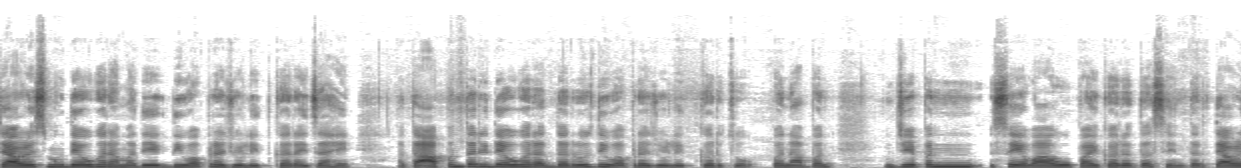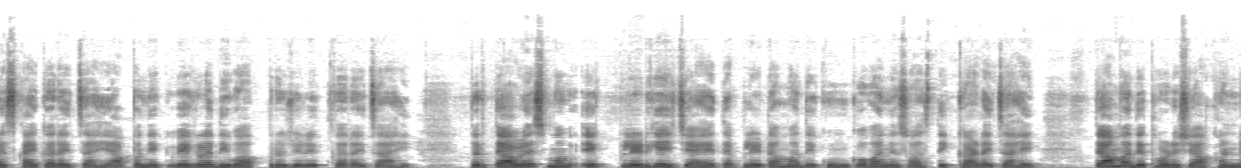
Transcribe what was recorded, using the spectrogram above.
त्यावेळेस मग देवघरामध्ये एक दिवा प्रज्वलित करायचा आहे. आता आपण तरी देवघरात दररोज दिवा प्रज्वलित करतो पण आपण जे पण सेवा उपाय करत असेल तर त्यावेळेस काय करायचं आहे? आपण एक वेगळा दिवा प्रज्वलित करायचा आहे. तर त्यावेळेस मग एक प्लेट घ्यायची आहे त्या प्लेटामध्ये कुंकवाने स्वास्तिक काढायचं आहे. त्यामध्ये थोडेसे अखंड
